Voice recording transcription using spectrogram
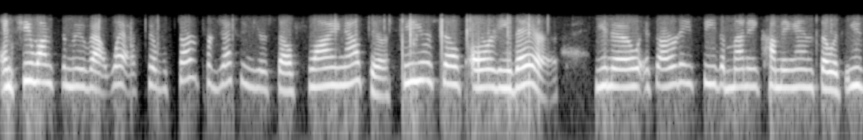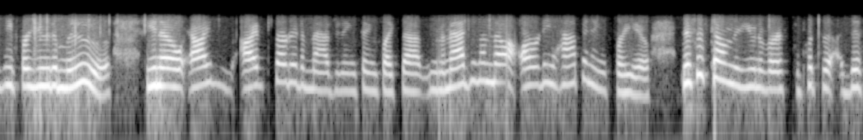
and she wants to move out west. So start projecting yourself flying out there. See yourself already there you know it's already see the money coming in so it's easy for you to move. You know i've i've started imagining things like that. Imagine them already happening for you. This is telling the universe to put the, this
